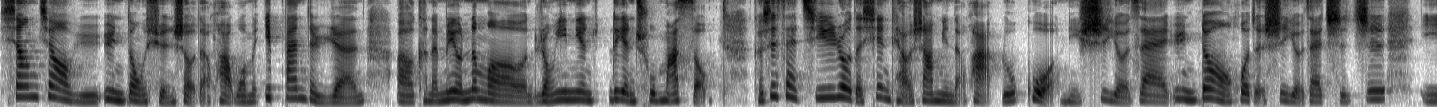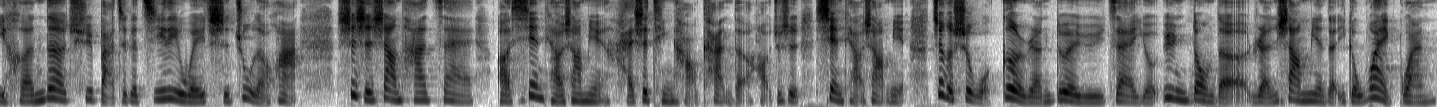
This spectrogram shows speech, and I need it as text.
相较于运动选手的话，我们一般的人呃，可能没有那么容易练练出 muscle。可是，在肌肉的线条上面的话，如果你是有在运动，或者是有在持之以恒的去把这个肌力维持住的话，事实上它在呃线条上面还是挺好看的。好，就是线条上面，这个是我个人对于在有运动的人上面的一个外观，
